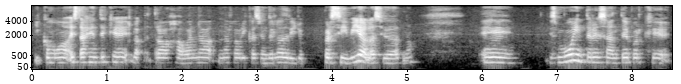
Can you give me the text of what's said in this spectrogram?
y cómo esta gente que trabajaba en la, fabricación de ladrillo percibía la ciudad, ¿no? Eh, es muy interesante porque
